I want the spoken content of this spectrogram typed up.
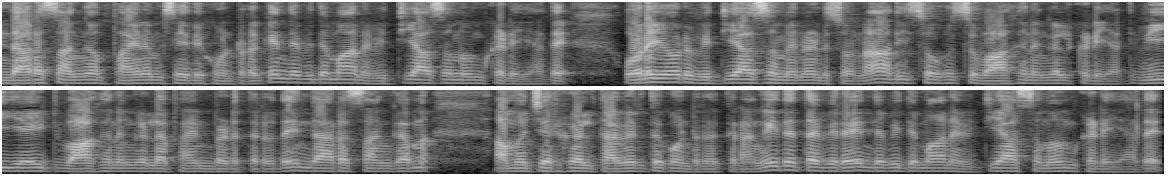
இந்த அரசாங்கம் பயணம் செய்து கொண்டிருக்கு. எந்த விதமான வித்தியாசமும் கிடையாது. ஒரே ஒரு வித்தியாசம் என்னன்னு சொன்னால் அதிசொகுசு வாகனங்கள் கிடையாது. வி எயிட் வாகனங்களை பயன்படுத்துறது இந்த அரசாங்கம் அமைச்சர்கள் தவிர்த்து கொண்டிருக்கிறாங்க. இதை தவிர எந்த விதமான வித்தியாசமும் கிடையாது.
